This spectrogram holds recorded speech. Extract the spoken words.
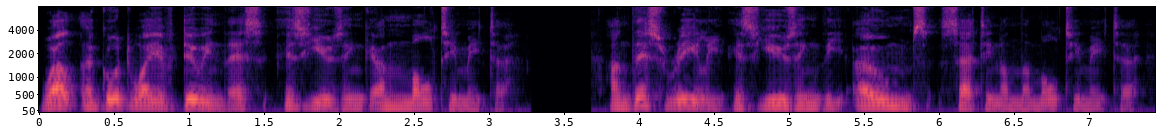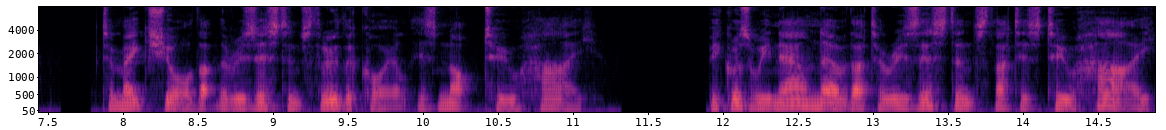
Well, a good way of doing this is using a multimeter. And this really is using the ohms setting on the multimeter to make sure that the resistance through the coil is not too high because we now know that a resistance that is too high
